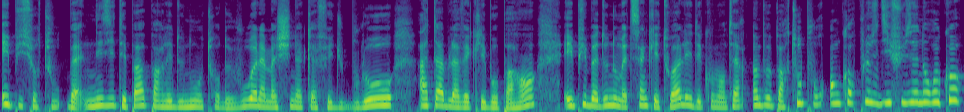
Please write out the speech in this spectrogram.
Et puis surtout, bah, n'hésitez pas à parler de nous autour de vous, à la machine à café du boulot, à table avec les beaux-parents, et puis bah, de nous mettre 5 étoiles et des commentaires un peu partout pour encore plus diffuser nos recos.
